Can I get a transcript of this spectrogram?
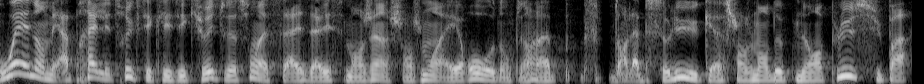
Ouais, non, mais après, les trucs, c'est que les écuries, de toute façon, elles, allaient se manger un changement aéro. Donc, dans l'absolu, qu'un changement de pneu en plus, je suis pas.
